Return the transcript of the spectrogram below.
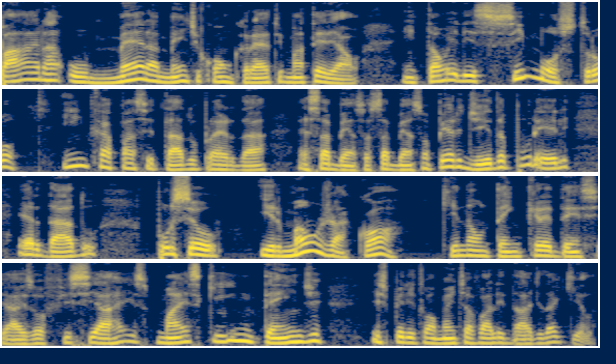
para o meramente concreto e material. Então ele se mostrou incapacitado para herdar essa benção, essa benção perdida por ele, herdado por seu irmão Jacó, que não tem credenciais oficiais, mas que entende espiritualmente a validade daquilo.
